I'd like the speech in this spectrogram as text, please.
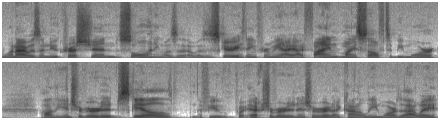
when I was a new Christian, soul winning was a, was a scary thing for me. I, I find myself to be more on the introverted scale. If you put extroverted and introvert, I kind of lean more that way.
